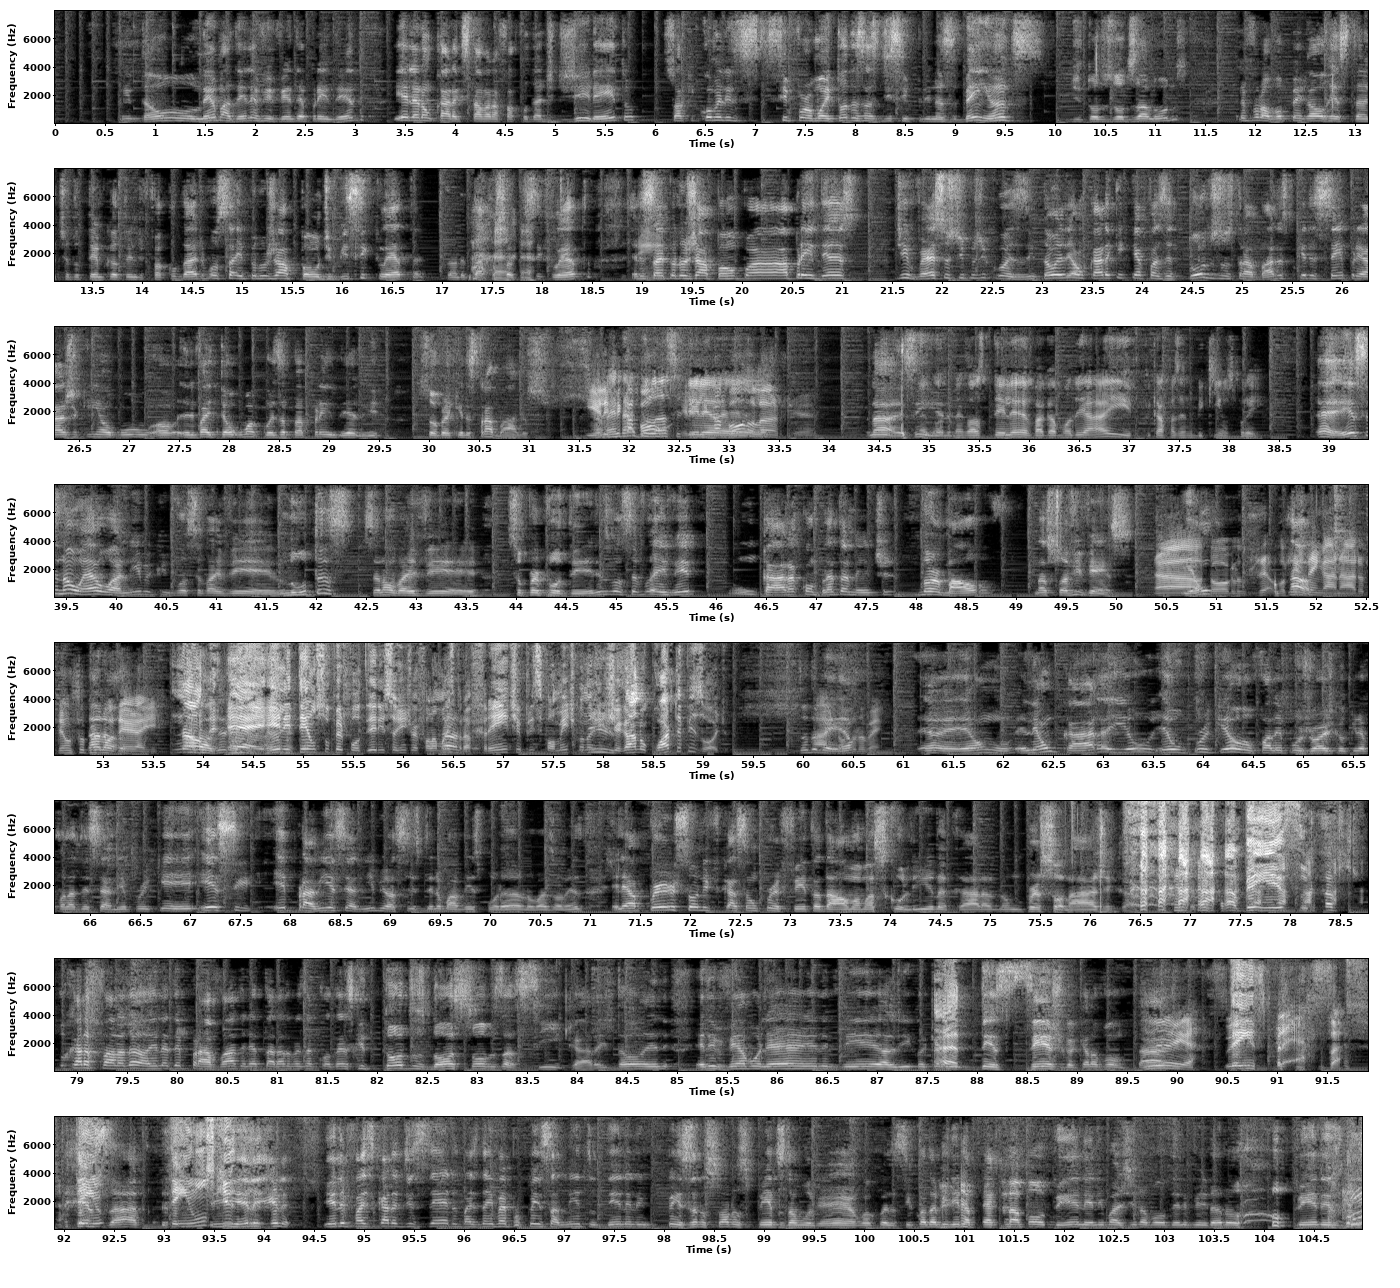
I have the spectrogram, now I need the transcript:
Então o lema dele é vivendo e aprendendo. E ele era um cara que estava na faculdade de Direito, só que como ele se formou em todas as disciplinas bem antes de todos os outros alunos, ele falou: ó, vou pegar o restante do tempo que eu tenho de faculdade e vou sair pelo Japão de bicicleta. Então ele tá com sua bicicleta. Ele sai pelo Japão para aprender diversos tipos de coisas. Então ele é um cara que quer fazer todos os trabalhos porque ele sempre acha que em algum ele vai ter alguma coisa para aprender ali sobre aqueles trabalhos. E Na ele verdade, fica bom. o lance ele dele fica é- bom no lance. é. Não, assim, o ele negócio dele é vagabundear e ficar fazendo biquinhos por aí. É, esse não é o anime que você vai ver lutas, você não vai ver superpoderes, você vai ver um cara completamente normal na sua vivência. Não, E é um- Douglas, você, Não. está enganado. Tem um superpoder aí. Não, não, é, ele tem um superpoder, isso a gente vai falar mais Não, pra frente, principalmente quando a gente isso. chegar no quarto episódio. Tudo Ah, bem, então é, tudo bem. É, é um, ele é um cara e eu, eu por que eu falei pro Jorge que eu queria falar desse anime? Porque esse, e para mim esse anime eu assisto ele uma vez por ano, mais ou menos. Ele é a personificação perfeita da alma masculina, cara, num personagem, cara. Bem isso. O cara fala, não, ele é depravado, ele é tarado, mas acontece que todos nós somos assim, cara. Então ele, ele vê a mulher, ele vê ali com aquele É. desejo, com aquela vontade. Tem- expressa. Tem, Exato. tem uns que. E ele, ele, ele faz cara de sério, mas daí vai pro pensamento dele, ele pensando só nos peitos da mulher, alguma coisa assim. Quando a menina pega na mão dele, ele imagina a mão dele virando o pênis dele.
